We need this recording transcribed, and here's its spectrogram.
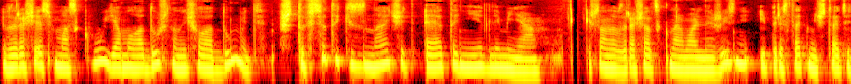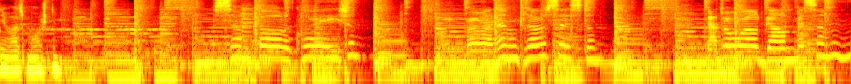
И возвращаясь в Москву, я малодушно начала думать, что все-таки значит это не для меня. И что надо возвращаться к нормальной жизни и перестать мечтать о невозможном. Simple equation for an enclosed system. Natural world gone missing,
